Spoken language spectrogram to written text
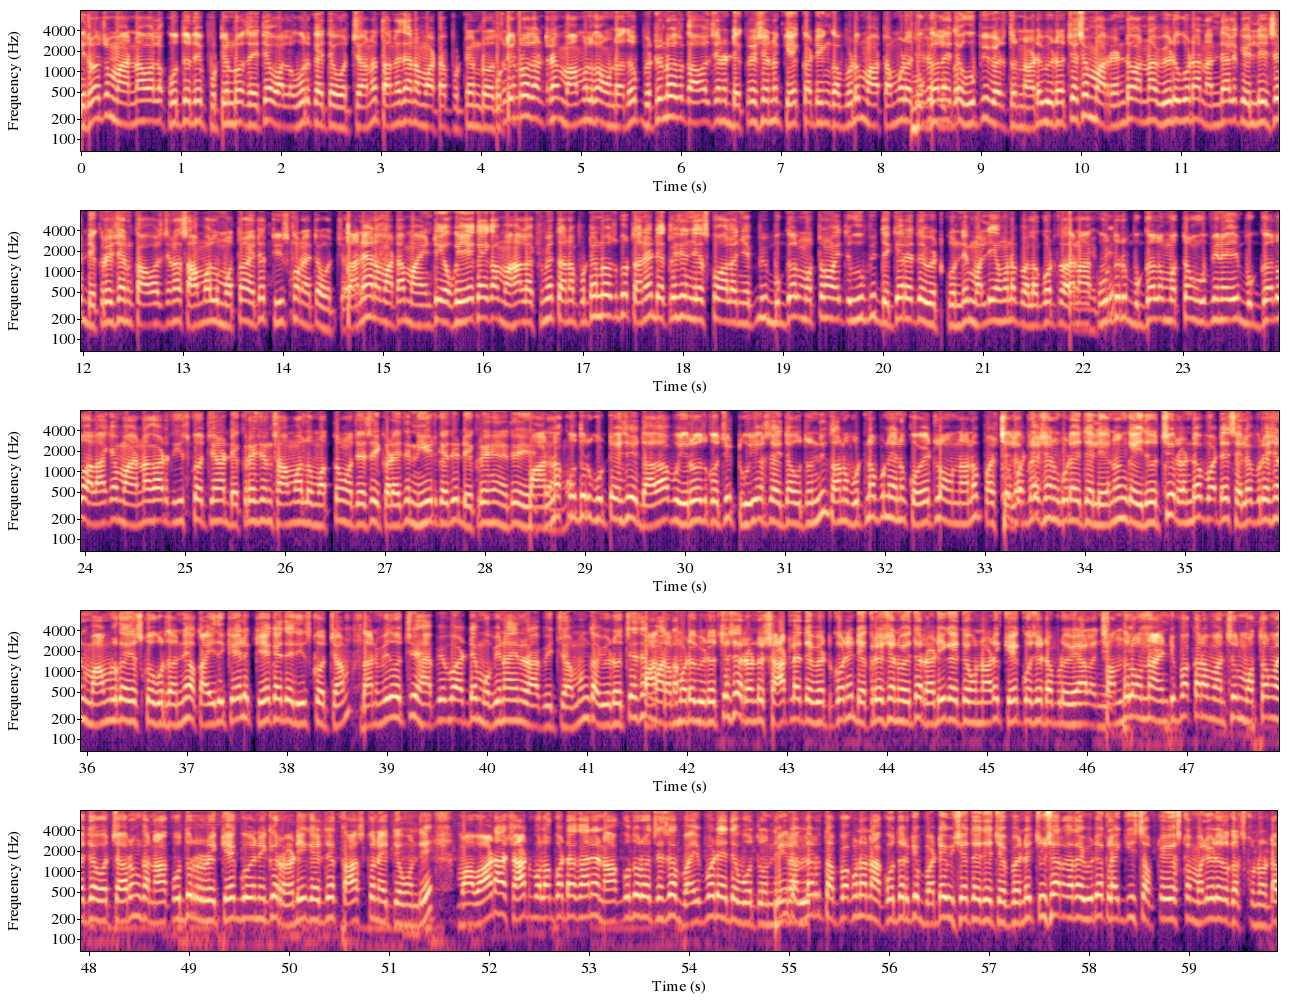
ఈ రోజు మా అన్న వాళ్ళ కూతురి పుట్టినరోజు అయితే వాళ్ళ ఊరికి అయితే వచ్చాను. తనదే అన్నమాట పుట్టినరోజు. పుట్టినరోజు అంటేనే మామూలుగా ఉండదు. పుట్టినరోజు కావాల్సిన డెకరేషన్ కేక్ కటింగ్ అప్పుడు మా తమ్ముడు బుగ్గలు అయితే ఊపి పెడుతున్నాడు. వీడు వచ్చేసి మా రెండో అన్న వీడు కూడా నంద్యాలకి వెళ్ళేసి డెకరేషన్ కావాల్సిన సామాన్లు మొత్తం అయితే తీసుకొని అయితే వచ్చాడు. తనే అన్నమాట మా ఇంటి ఒక ఏకైక మహాలక్ష్మి. తన పుట్టినరోజుకు తనే డెకరేషన్ చేసుకోవాలని చెప్పి బుగ్గలు మొత్తం అయితే ఊపి దగ్గర అయితే పెట్టుకుంది. మళ్ళీ ఏమైనా పెళ్ళగొడతారు నా కూతురు బుగ్గలు మొత్తం ఊపినది బుగ్గలు అలాగే మా అన్నగాడు తీసుకొచ్చిన డెకరేషన్ సామాన్లు మొత్తం వచ్చేసి ఇక్కడైతే నీట్ అయితే డెకరేషన్ అయితే మా అన్న కూతురు కుట్టేసి దాదాపు ఈ రోజుకి వచ్చి టూ ఇయర్స్ అయితే అవుతుంది. తను పుట్టినప్పుడు నేను కోవిడ్లో ఉన్నాను. ఫస్ట్ సెలబ్రేషన్ కూడా అయితే లేను. ఇంకా ఇది వచ్చి రెండో బర్త్డే సెలబ్రేషన్ మామూలుగా చేసుకోకూడదని ఒక ఐదు కేలు కేక్ అయితే తీసుకొచ్చాం. దాని మీద వచ్చి హ్యాపీ బర్త్డే ముబినా అని రాపిచ్చాము. ఇంకా వీడు వచ్చేసి మా తమ్ముడు వీడు వచ్చేసి రెండు షాట్లు అయితే పెట్టుకొని డెకరేషన్ అయితే రెడీగా అయితే ఉన్నాడు. కేక్ వచ్చేటప్పుడు వేయాలని. అందులో ఉన్న ఇంటి పక్కన మనుషులు మొత్తం అయితే వచ్చారు. ఇంకా నా కూతురు కేక్ కోయడానికి రెడీగా అయితే కాసుకొని అయితే ఉంది. మా వాడు ఆ షాట్ పొలగొట్టగానే నా కూతురు వచ్చేసి భయపడి అయితే పోతుంది. మీరు అందరూ తప్పకుండా నా కూతురికి బర్త్డే విషయం అయితే చెప్పండి. చూశారు కదా వీడియోకి లైక్ చేసి సబ్స్క్రైబ్ చేసుకొని మళ్ళీ వీడియో নটা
